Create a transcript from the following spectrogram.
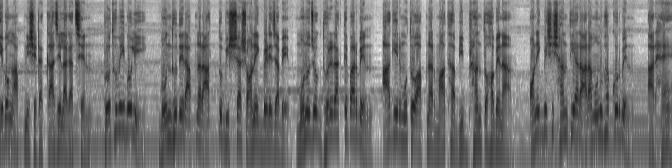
এবং আপনি সেটা কাজে লাগাচ্ছেন। প্রথমেই বলি, বন্ধুদের আপনার আত্মবিশ্বাস অনেক বেড়ে যাবে। মনোযোগ ধরে রাখতে পারবেন, আগের মতো আপনার মাথা বিভ্রান্ত হবে না। অনেক বেশি শান্তি আর আরাম অনুভব করবেন। আর হ্যাঁ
